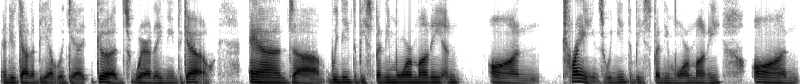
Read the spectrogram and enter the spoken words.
and you've got to be able to get goods where they need to go. And uh, we need to be spending more money and on trains. We need to be spending more money on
